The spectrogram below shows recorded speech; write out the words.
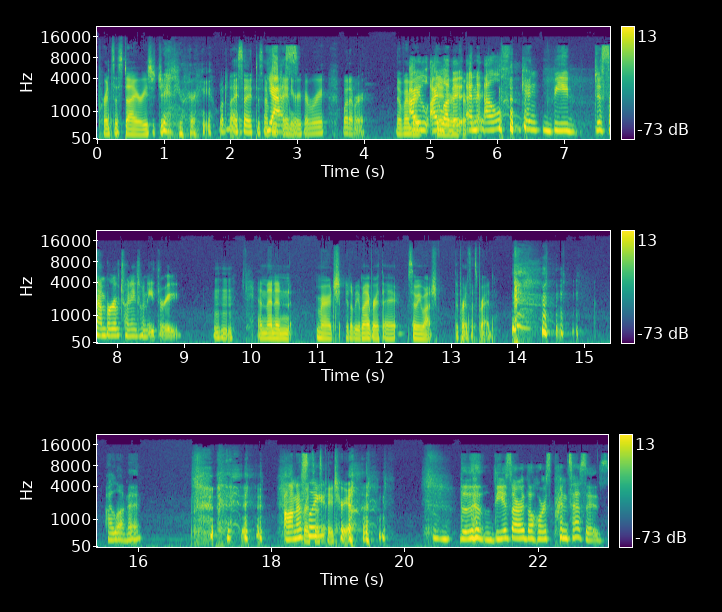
Princess Diaries January? What did I say? December, Yes. January, February, whatever. November. I I love it. And February. Elf can be December of 2023. Mhm. And then in March it'll be my birthday, so we watch The Princess Bride. I love it. Honestly, Princess Patreon. the, these are the horse princesses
